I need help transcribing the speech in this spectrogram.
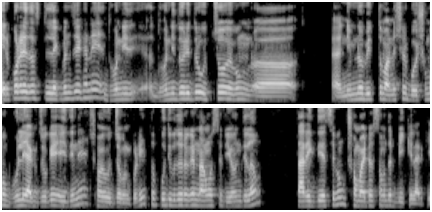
এরপরে জাস্ট লিখবেন যে এখানে ধনী ধনী দরিদ্র উচ্চ এবং নিম্নবিত্ত মানুষের বৈষম্য ভুলে একযোগে এই দিনে সবাই উদযাপন করি। তো প্রতিবেদকের নাম হচ্ছে রিয়ন দিলাম। তারিখ দিয়েছে এবং সময়টা হচ্ছে আমাদের বিকেল আর কি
